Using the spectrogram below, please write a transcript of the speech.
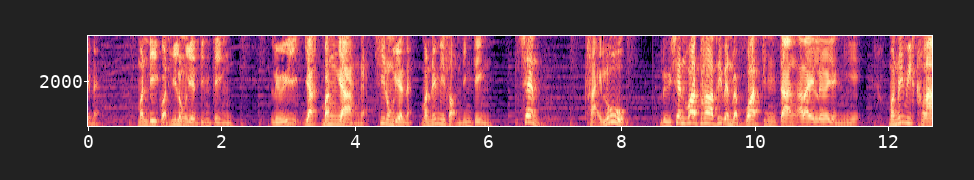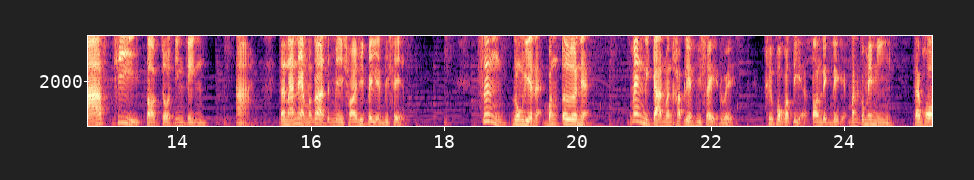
ษเนี่ย มันดีกว่าที่โรงเรียนจริง ๆ หรือบางอย่างเนี่ยที่โรงเรียนเนี่ยมันไม่มีสอนจริง ๆ เช่น ถ่ายรูป หรือเช่นวาดภาพที่เป็นแบบวาดจริงจังอะไรเลยอย่างนี้ มันไม่มีคลาสที่ตอบโจทย์จริง ๆ อะดังนั้นเนี่ยมันก็อาจจะมีช้อยที่ไปเรียนพิเศษ ซึ่งโรงเรียนเนี่ยบังเอิญเนี่ยแม่งมีการบังคับเรียนพิเศษด้วย คือปกติอะตอนเด็กๆมันก็ไม่มี แต่พอ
